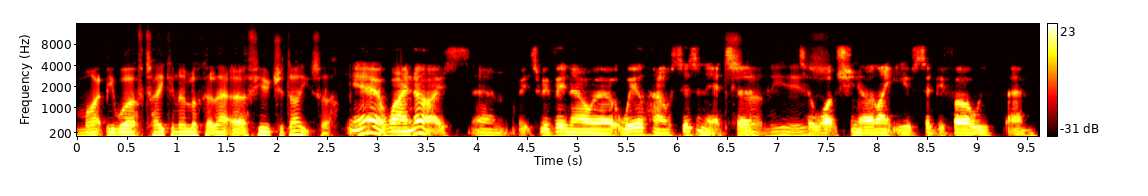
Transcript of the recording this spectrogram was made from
Might be worth taking a look at that at a future date, sir. Yeah, why not? It's um, it's within our wheelhouse, isn't it? It To certainly is. to watch, you know, like you've said before, we've um,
